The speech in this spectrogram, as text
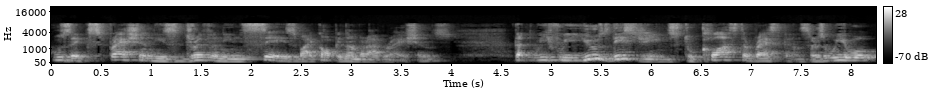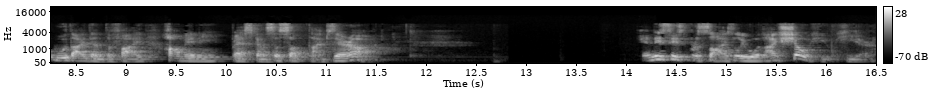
whose expression is driven in cis by copy number aberrations, that if we use these genes to cluster breast cancers, we will, would identify how many breast cancer subtypes there are. And this is precisely what I show you here.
